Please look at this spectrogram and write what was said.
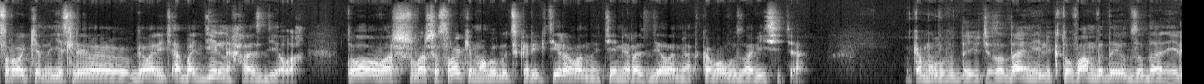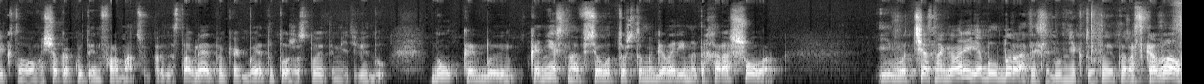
сроки, ну, если говорить об отдельных разделах, то ваш, ваши сроки могут быть скорректированы теми разделами, от кого вы зависите. Кому вы даете задание, или кто вам выдает задание, или кто вам еще какую-то информацию предоставляет, как бы это тоже стоит иметь в виду. Ну, как бы, конечно, все вот то, что мы говорим, это хорошо, и вот, честно говоря, я был бы рад, если бы мне кто-то это рассказал,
